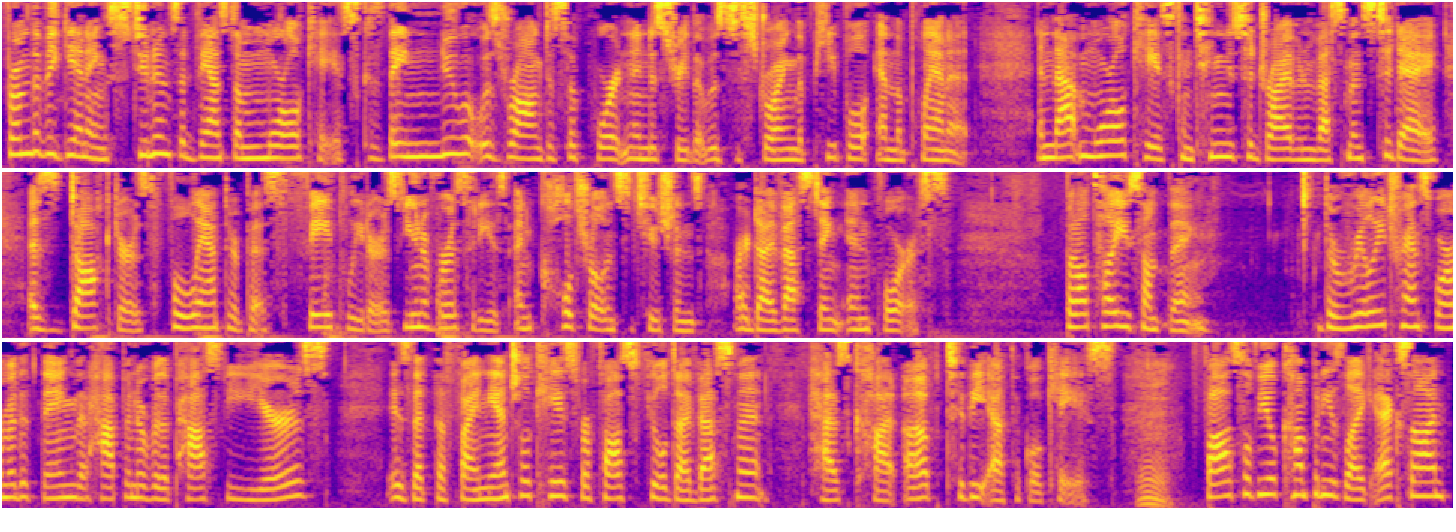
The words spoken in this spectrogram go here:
From the beginning, students advanced a moral case because they knew it was wrong to support an industry that was destroying the people and the planet. And that moral case continues to drive investments today as doctors, philanthropists, faith faith leaders, universities, and cultural institutions are divesting in force. But I'll tell you something. The really transformative thing that happened over the past few years is that the financial case for fossil fuel divestment has caught up to the ethical case. Mm. Fossil fuel companies like Exxon,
